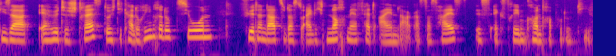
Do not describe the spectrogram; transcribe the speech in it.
dieser erhöhte Stress durch die Kalorienreduktion führt dann dazu, dass du eigentlich noch mehr Fett einlagerst. Das heißt, ist extrem kontraproduktiv.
